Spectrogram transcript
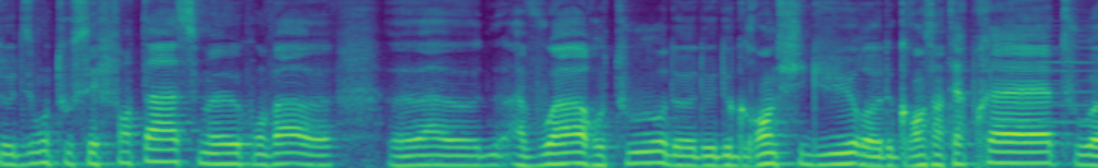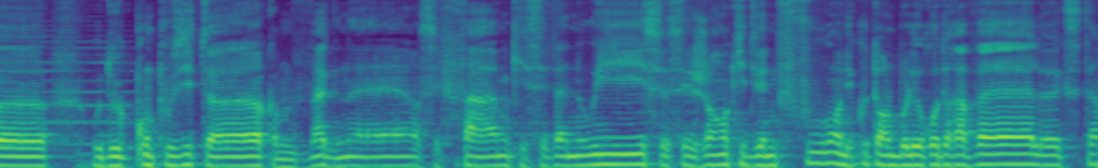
disons, tous ces fantasmes qu'on va euh, avoir autour de, grandes figures, euh, de grands interprètes ou, euh, ou, de compositeurs comme Wagner, ces femmes qui s'évanouissent, ces gens qui deviennent fous en écoutant le boléro de Ravel, etc.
